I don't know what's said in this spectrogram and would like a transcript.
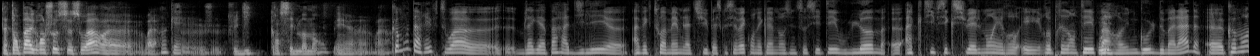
t'attends pas à grand chose ce soir, voilà. Je, je- je le dis quand c'est le moment, mais voilà. Comment t'arrives, toi, blague à part, à dealer avec toi-même là-dessus? Parce que c'est vrai qu'on est quand même dans une société où l'homme actif sexuellement est, re- est représenté Oui. par une gaule de malade. Euh, comment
